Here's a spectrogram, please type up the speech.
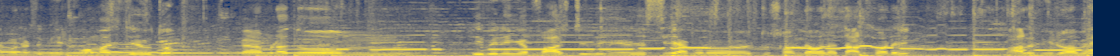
এখন একটু ভিড় কম আছে যেহেতু। কারণ আমরা তো ইভিনিংয়ে ফার্স্ট ইভিনিংয়ে এসেছি এখনও একটু সন্ধ্যা হলে তারপরে ভালো ভিড় হবে।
